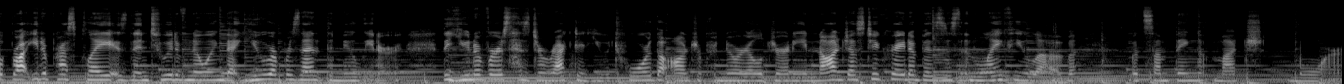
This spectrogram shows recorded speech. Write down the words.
what brought you to press play is the intuitive knowing that you represent the new leader. The universe has directed you toward the entrepreneurial journey, not just to create a business and life you love, but something much more.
